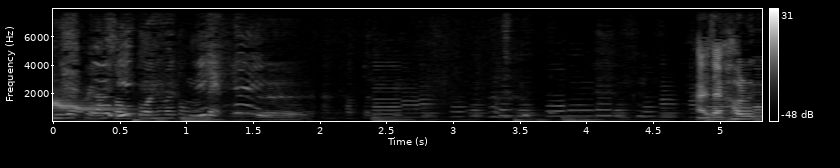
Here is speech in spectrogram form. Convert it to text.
หนูจะแขวนสองตัวนี้ไว้ตรงนี้แหละเอออะครับตัวนี้ไปหายใจเข้าลึก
